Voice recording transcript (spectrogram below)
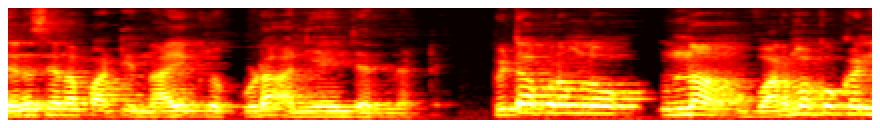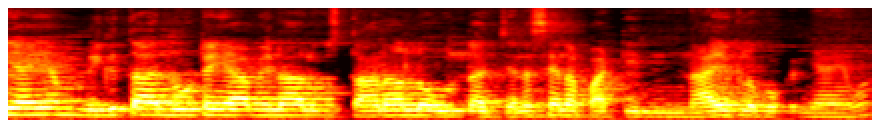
జనసేన పార్టీ నాయకులకు కూడా అన్యాయం జరిగినట్టే. పిఠాపురంలో ఉన్న వర్మకు ఒక న్యాయం మిగతా నూట యాభై నాలుగు స్థానాల్లో ఉన్న జనసేన పార్టీ నాయకులకు ఒక న్యాయమా?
